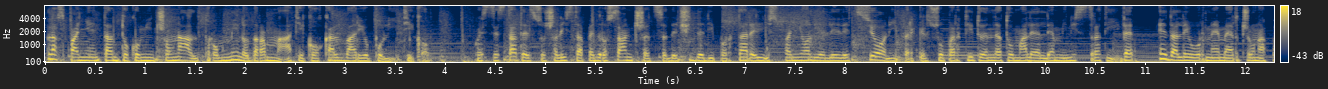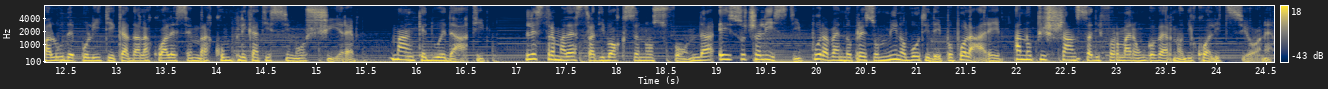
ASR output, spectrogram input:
La Spagna intanto comincia un altro, meno drammatico, calvario politico. Quest'estate il socialista Pedro Sánchez decide di portare gli spagnoli alle elezioni perché il suo partito è andato male alle amministrative e dalle urne emerge una palude politica dalla quale sembra complicatissimo uscire. Ma anche due dati. L'estrema destra di Vox non sfonda e i socialisti, pur avendo preso meno voti dei popolari, hanno più chance di formare un governo di coalizione.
